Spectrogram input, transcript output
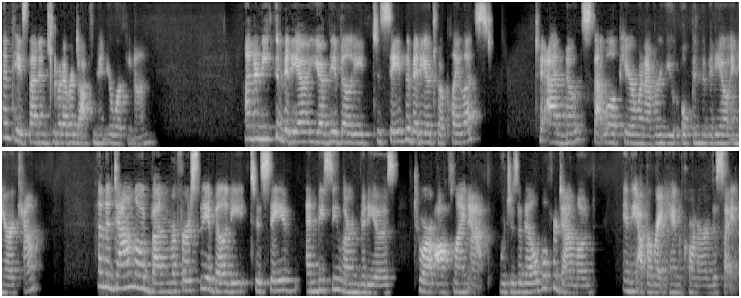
and paste that into whatever document you're working on. Underneath the video, you have the ability to save the video to a playlist, to add notes that will appear whenever you open the video in your account. And the download button refers to the ability to save NBC Learn videos to our offline app, which is available for download in the upper right-hand corner of the site.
